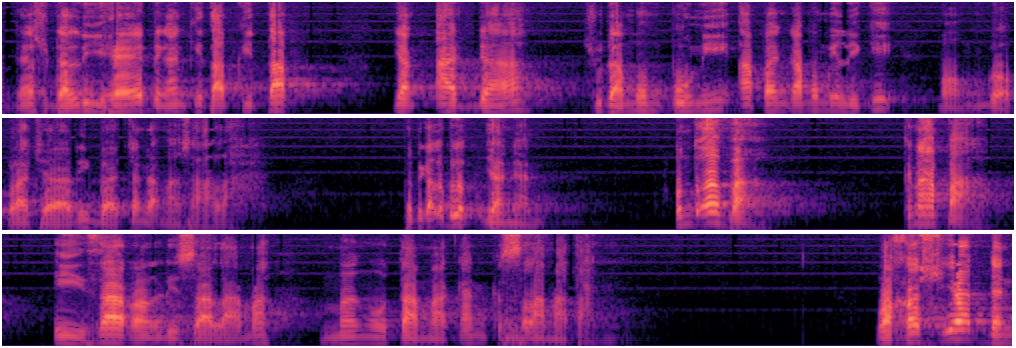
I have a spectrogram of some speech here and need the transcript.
Artinya sudah lihe dengan kitab-kitab yang ada, sudah mumpuni apa yang kamu miliki, monggo pelajari baca nggak masalah. Tapi kalau belum jangan. Untuk apa? Kenapa? Isaron salamah mengutamakan keselamatan. Wa dan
